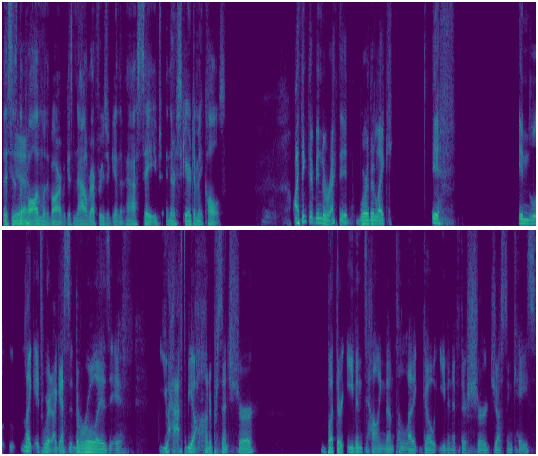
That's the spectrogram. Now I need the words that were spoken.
This is Yeah. the problem with VAR because now referees are getting their ass saved and they're scared to make calls. I think they've been directed where they're like, if in like it's weird. I guess the rule is if you have to be hundred percent sure, but they're even telling them to let it go, even if they're sure, just in case.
